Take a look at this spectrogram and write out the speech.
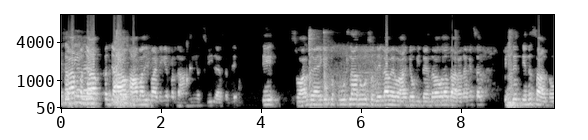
ਸਰ ਆਪ ਪੰਜਾਬ ਪੰਜਾਬ ਆਮ ਆਦਮੀ ਪਾਰਟੀ ਦੇ ਪ੍ਰਧਾਨ ਜੀ ਅਸੀਂ ਰਹਿ ਸਕਦੇ। ਤੇ ਸਵਾਲ ਮੇਰਾ ਹੈ ਕਿ ਕਪੂਰਥਲਾ ਨੂੰ ਸੁਦੇਲਾ ਵਿਵਹਾਰ ਕਿਉਂ ਕੀਤਾ ਜਾਂਦਾ ਉਹਦਾ ਉਦਾਹਰਣ ਹੈ ਕਿ ਸਰ ਪਿਛਲੇ 3 ਸਾਲ ਤੋਂ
